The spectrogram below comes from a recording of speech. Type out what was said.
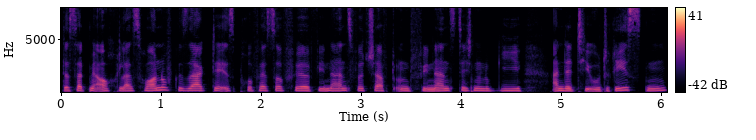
Das hat mir auch Lars Hornhoff gesagt, der ist Professor für Finanzwirtschaft und Finanztechnologie an der TU Dresden.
